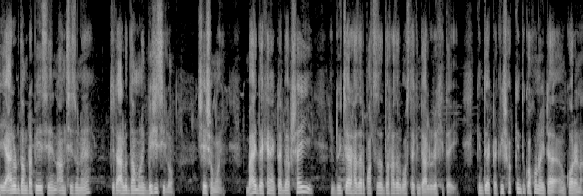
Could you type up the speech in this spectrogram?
এই আলুর দামটা পেয়েছেন আন সিজনে যেটা আলুর দাম অনেক বেশি ছিল সেই সময়। ভাই, দেখেন, একটা ব্যবসায়ী দুই চার হাজার, পাঁচ হাজার, দশ হাজার বস্তায় কিন্তু আলু রেখে দেয়। কিন্তু একটা কৃষক কিন্তু কখনো এটা করে না।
